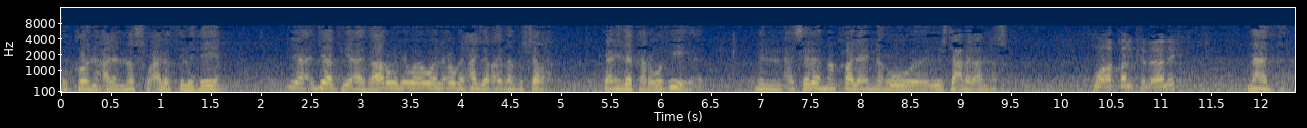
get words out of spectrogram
وكونه على النصف وعلى الثلثين جاب في آثار وابن حجر أيضا في الشرح يعني ذكر وفيه من السلف من قال إنه يستعمل على النصف. وأقل كذلك؟ ما أذكر.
